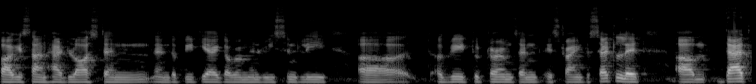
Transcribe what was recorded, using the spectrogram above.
pakistan had lost and and the pti government recently uh, agreed to terms and is trying to settle it um, that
